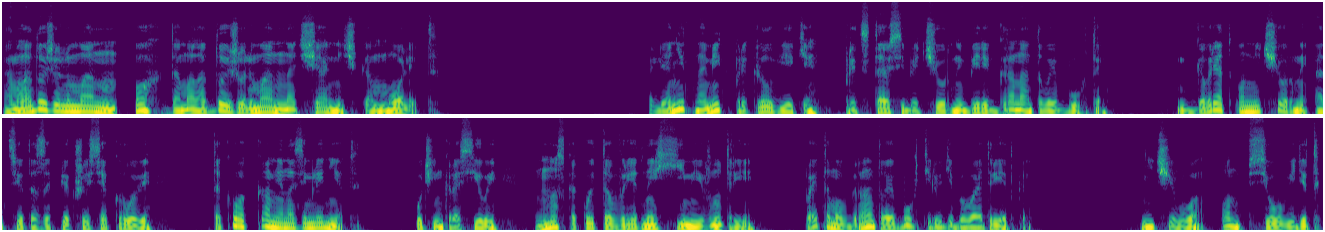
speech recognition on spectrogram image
А молодой жульман, ох, да молодой жульман начальничка молит. Леонид на миг прикрыл веки, Представь себе черный берег гранатовой бухты. Говорят, он не черный, а цвета запекшейся крови. Такого камня на земле нет. Очень красивый, но с какой-то вредной химией внутри. Поэтому в гранатовой бухте люди бывают редко. Ничего, он все увидит.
